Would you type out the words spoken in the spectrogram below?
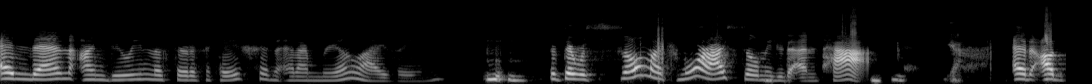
And then I'm doing the certification and I'm realizing Mhm. that there was so much more I still needed to unpack. Mhm. Yeah. And I'll,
